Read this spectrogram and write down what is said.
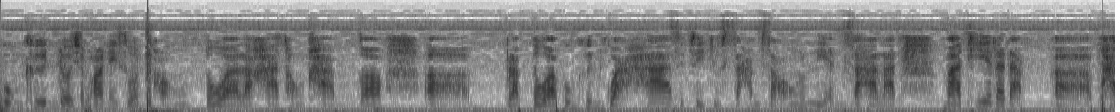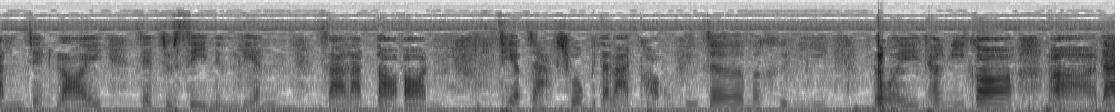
พุ่งขึ้นโดยเฉพาะในส่วนของตัวราคาทองคำก็ปรับตัวพุ่งขึ้นกว่า 54.32 เหรียญสหรัฐ มาที่ระดับ 1,707.41 เหรียญสหรัฐต่อออน ทียบจากช่วงปิดตลาดของฟิวเจอร์เมื่อคืนนี้ โดยทั้งนี้ก็ได้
